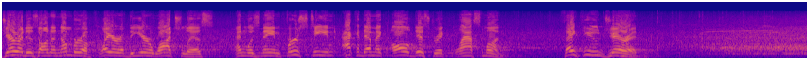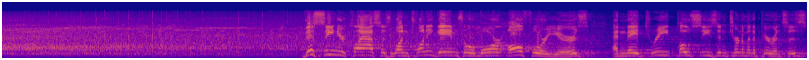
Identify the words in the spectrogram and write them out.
Jarrod is on a number of Player of the Year watch lists and was named first team academic all district last month. Thank you, Jarrod. This senior class has won 20 games or more all four years and made three postseason tournament appearances,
